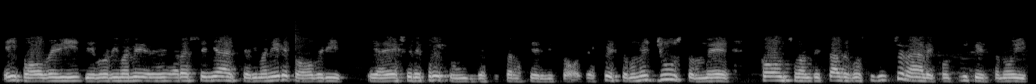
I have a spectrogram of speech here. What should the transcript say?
e i poveri devono rimanere, rassegnarsi a rimanere poveri e a essere preclusi da tutta una serie di cose. Questo non è giusto, non è consono al dettato costituzionale contro di questo noi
